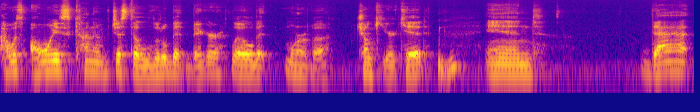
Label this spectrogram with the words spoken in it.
I was always kind of just a little bit bigger, a little bit more of a chunkier kid, Mhm. and that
